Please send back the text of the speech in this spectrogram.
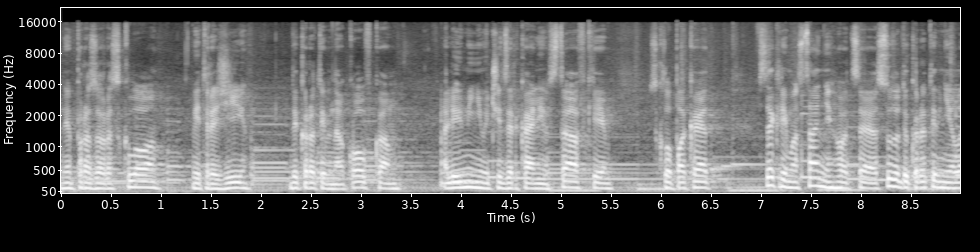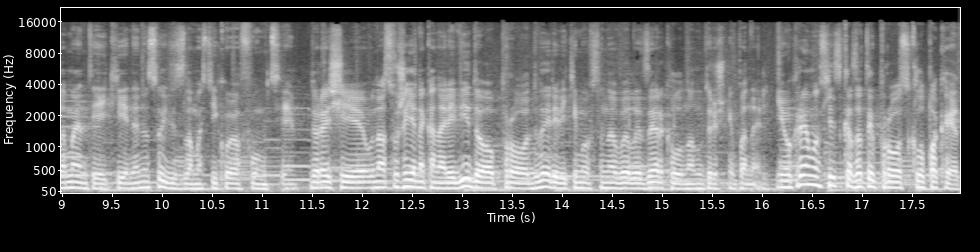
непрозоре скло, вітражі, декоративна ковка, алюмінієві чи дзеркальні вставки, склопакет. Все крім останнього, це суто декоративні елементи, які не несуть зламостійкої функції. До речі, у нас вже є на каналі відео про двері, в які ми встановили дзеркало на внутрішню панель. І окремо слід сказати про склопакет.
